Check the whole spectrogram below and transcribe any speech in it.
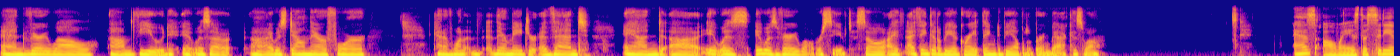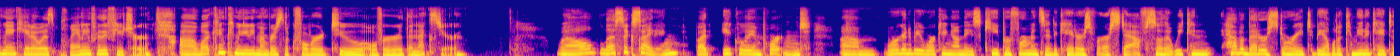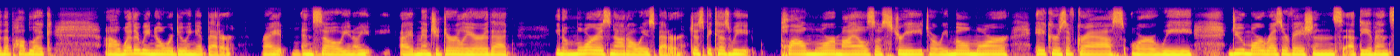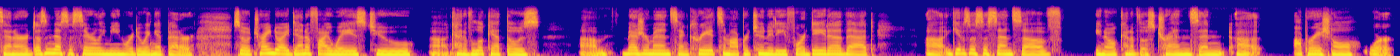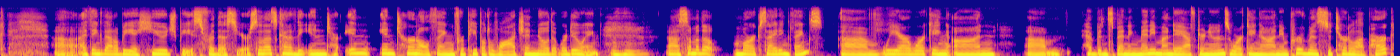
and very well um, viewed. It was a, uh, I was down there for kind of one their major event and uh, it was it was very well received. So I, I think it'll be a great thing to be able to bring back as well. As always, the City of Mankato is planning for the future. Uh, what can community members look forward to over the next year? Well, less exciting, but equally important. Um, we're going to be working on these key performance indicators for our staff so that we can have a better story to be able to communicate to the public uh, whether we know we're doing it better right? Mm-hmm. And so, you know, I mentioned earlier that, you know, more is not always better. Just because we plow more miles of street or we mow more acres of grass or we do more reservations at the event center doesn't necessarily mean we're doing it better. So trying to identify ways to uh, kind of look at those um, measurements and create some opportunity for data that uh, gives us a sense of you know, kind of those trends and uh, operational work. Uh, I think that'll be a huge piece for this year. So that's kind of the inter- in, internal thing for people to watch and know that we're doing. Mm-hmm. Uh, some of the more exciting things um, we are working on. Um, have been spending many Monday afternoons working on improvements to Tourtellotte Park.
